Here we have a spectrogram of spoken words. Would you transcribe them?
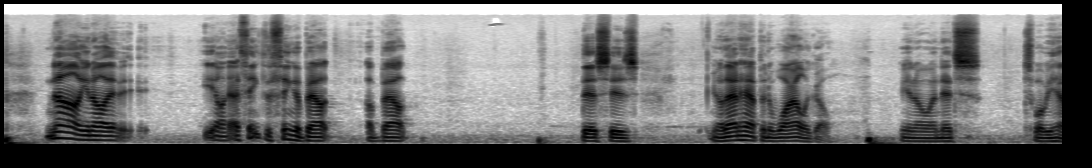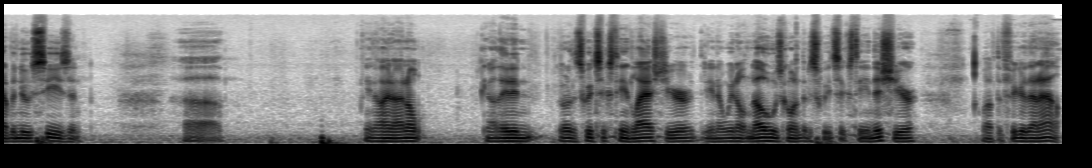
Uh, no, you know, you know, I think the thing about about this is, you know, that happened a while ago, you know, and that's that's why we have a new season. Uh, you know, and I don't, you know, they didn't go to the Sweet 16 last year. You know, we don't know who's going to the Sweet 16 this year. We'll have to figure that out.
